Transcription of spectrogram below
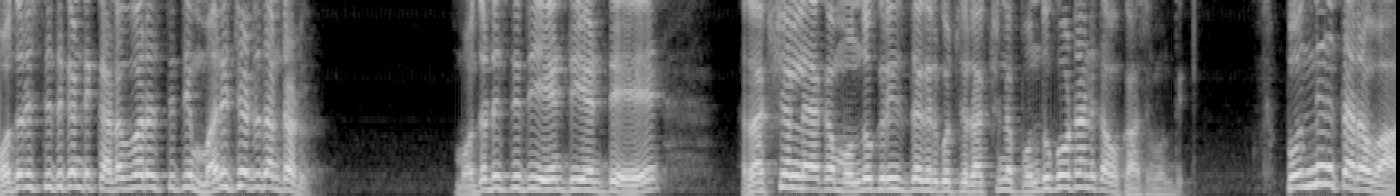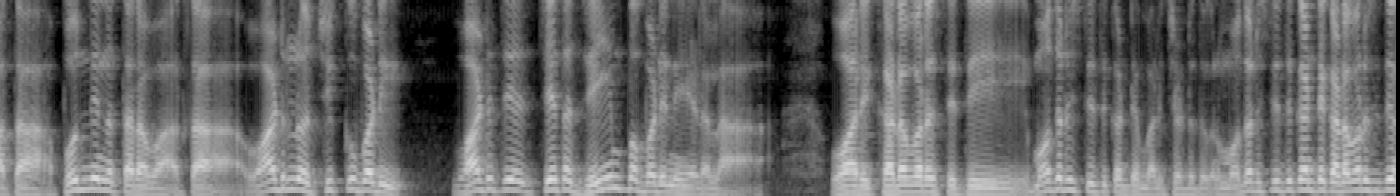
మొదటి స్థితి కంటే కడవర స్థితి మరి చెడ్డది అంటాడు మొదటి స్థితి ఏంటి అంటే రక్షణ లేక ముందు క్రీజ్ దగ్గరికి వచ్చి రక్షణ పొందుకోవటానికి అవకాశం ఉంది. పొందిన తర్వాత పొందిన తర్వాత వాటిలో చిక్కుబడి వాటి చేత జయింపబడిన ఎడల వారి కడవర స్థితి మొదటి స్థితి కంటే మరి చెడ్డదగును. మొదటి స్థితి కంటే కడవర స్థితి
